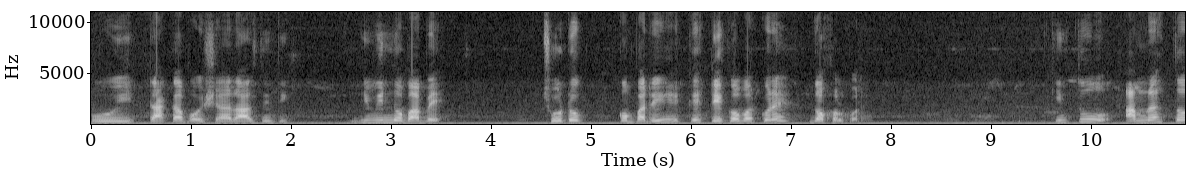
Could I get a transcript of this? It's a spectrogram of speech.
ওই টাকা পয়সা, রাজনীতি বিভিন্নভাবে ছোট কোম্পানিকে টেক ওভার করে, দখল করে। কিন্তু আমরা তো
